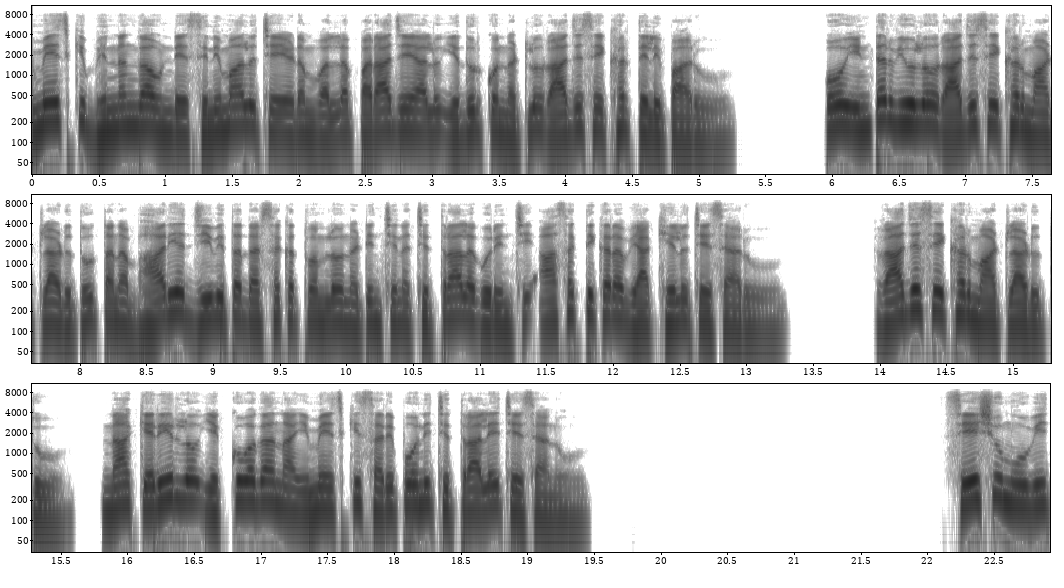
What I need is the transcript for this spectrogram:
ఇమేజ్కి భిన్నంగా ఉండే సినిమాలు చేయడం వల్ల పరాజయాలు ఎదుర్కొన్నట్లు రాజశేఖర్ తెలిపారు. ఓ ఇంటర్వ్యూలో రాజశేఖర్ మాట్లాడుతూ తన భార్య జీవిత దర్శకత్వంలో నటించిన చిత్రాల గురించి ఆసక్తికర వ్యాఖ్యలు చేశారు. రాజశేఖర్ మాట్లాడుతూ నా కెరీర్లో ఎక్కువగా నా ఇమేజ్కి సరిపోని చిత్రాలే చేశాను. శేషు మూవీ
